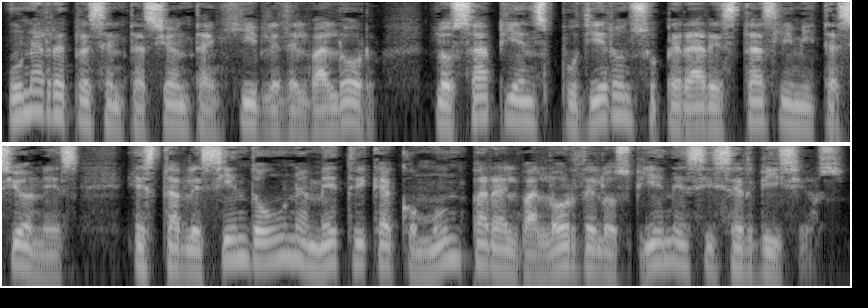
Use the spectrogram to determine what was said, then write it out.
una representación tangible del valor, los sapiens pudieron superar estas limitaciones, estableciendo una métrica común para el valor de los bienes y servicios.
